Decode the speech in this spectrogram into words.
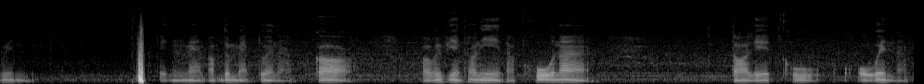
เว้นเป็นแมนออฟเดอะแมตด้วยนะครับ ก็ขอไว้เพียงเท่านี้นะครับ คู่หน้าตอเลสคู่โอเว่นนะครับ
